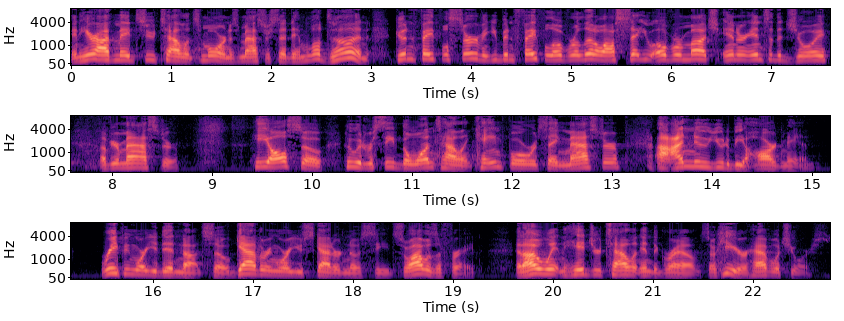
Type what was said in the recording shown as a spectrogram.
and here I've made two talents more. And his master said to him, Well done, good and faithful servant. You've been faithful over a little. I'll set you over much. Enter into the joy of your master. he also, who had received the one talent, came forward saying, Master, I knew you to be a hard man, reaping where you did not sow, gathering where you scattered no seed. So I was afraid, and I went and hid your talent in the ground. So here, have what's yours.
